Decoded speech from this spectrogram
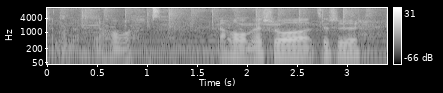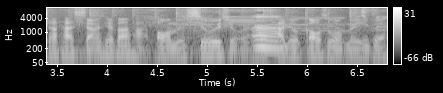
什么的。然后，然后我们说就是让他想一些办法帮我们修一修。然后他就告诉我们一个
